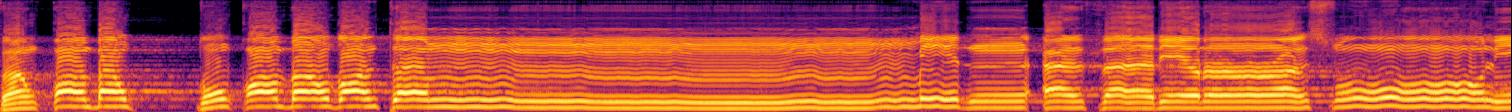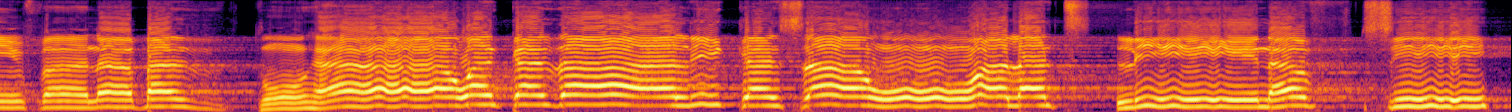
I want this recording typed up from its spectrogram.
فقبضت قبضة من أثر الرسول فنبذتها وكذلك سولت لي نفسي.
